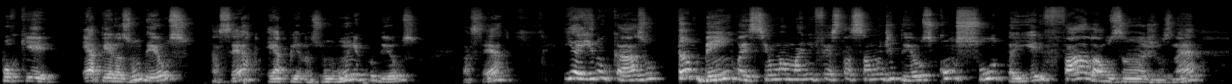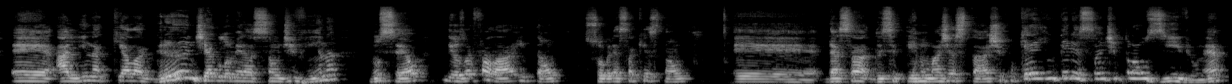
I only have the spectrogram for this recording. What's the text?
porque é apenas um Deus, tá certo? É apenas um único Deus, tá certo? E aí, no caso, também vai ser uma manifestação onde Deus consulta e ele fala aos anjos, né? É, ali naquela grande aglomeração divina no céu, Deus vai falar então sobre essa questão é, dessa, desse termo majestático, que é interessante e plausível, né?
